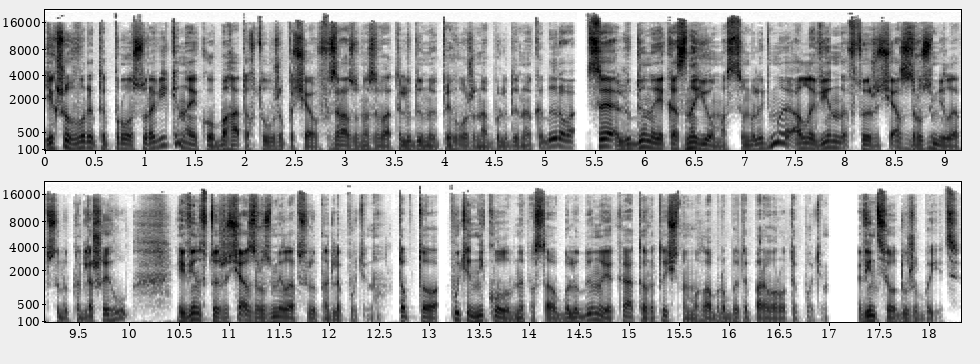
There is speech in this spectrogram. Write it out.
Якщо говорити про Суравікіна, якого багато хто вже почав зразу називати людиною Пригожина або людиною Кадирова, це людина, яка знайома з цими людьми, але він в той же час зрозумілий абсолютно для Шойгу, і він в той же час зрозумілий абсолютно для Путіна. Тобто Путін ніколи б не поставив би людину, яка теоретично могла б робити перевороти потім. Він цього дуже боїться.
